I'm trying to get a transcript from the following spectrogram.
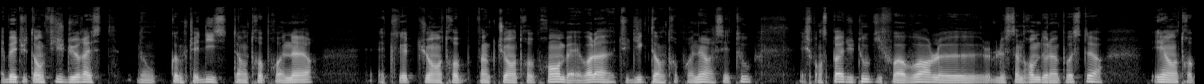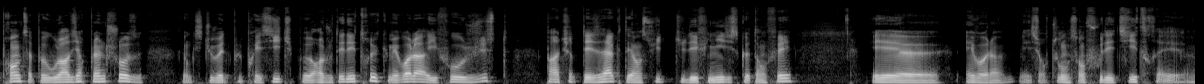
eh ben tu t'en fiches du reste. Donc comme je t'ai dit, si tu es entrepreneur et que tu, que tu entreprends, ben voilà, tu dis que tu es entrepreneur et c'est tout. Et je pense pas du tout qu'il faut avoir le, le syndrome de l'imposteur. Et entreprendre, ça peut vouloir dire plein de choses. Donc si tu veux être plus précis, tu peux rajouter des trucs. Mais voilà, il faut juste partir de tes actes et ensuite tu définis ce que t'en fais. Et, euh, et voilà. Et surtout, on s'en fout des titres et... Euh,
